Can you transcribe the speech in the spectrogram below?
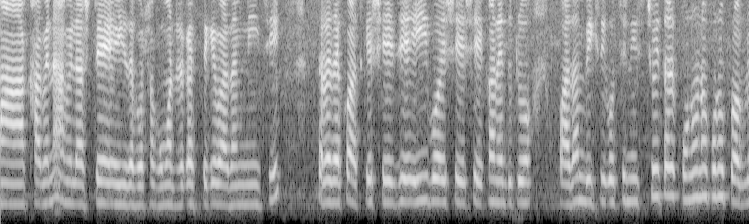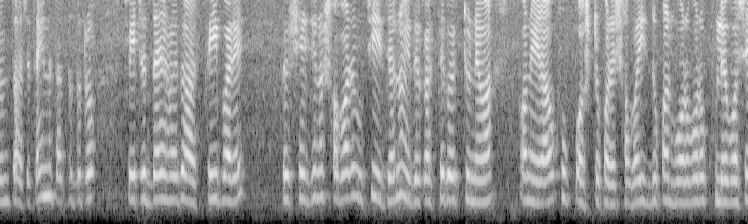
মা খাবে না। আমি লাস্টে এই দেখো ঠাকুমাটার কাছ থেকে বাদাম নিয়েছি। তাহলে দেখো, আজকে সে যে এই বয়সে এসে এখানে দুটো বাদাম বিক্রি করছে, নিশ্চয়ই তার কোনো না কোনো প্রবলেম তো আছে, তাই না? তার তো দুটো পেটের দায় হয়তো আসতেই পারে। তো সেই জন্য সবার উচিত জানো এদের কাছ থেকেও একটু নেওয়া। কারণ এরাও খুব কষ্ট করে। সবাই দোকান বড় বড় খুলে বসে।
